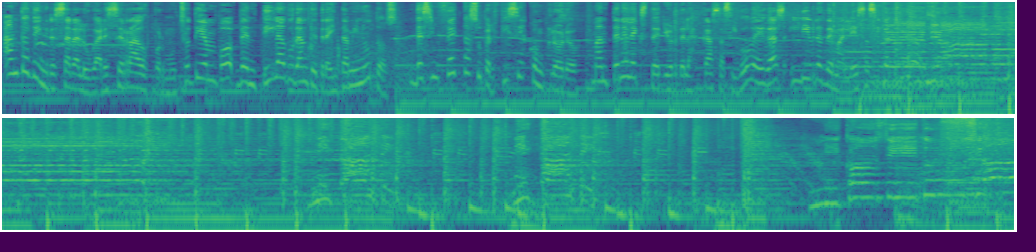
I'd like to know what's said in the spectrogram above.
Antes de ingresar a lugares cerrados por mucho tiempo, ventila durante 30 minutos. Desinfecta superficies con cloro. Mantén el exterior de las casas y bodegas libres de malezas y country, mi constitución.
